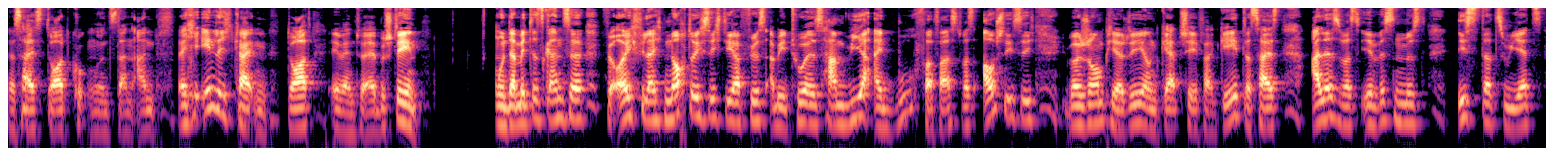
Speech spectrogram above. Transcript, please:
Das heißt, dort gucken wir uns dann an, welche Ähnlichkeiten dort eventuell bestehen. Und damit das Ganze für euch vielleicht noch durchsichtiger fürs Abitur ist, haben wir ein Buch verfasst, was ausschließlich über Jean Piaget und Gerd Schäfer geht. Das heißt, alles, was ihr wissen müsst, ist dazu jetzt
